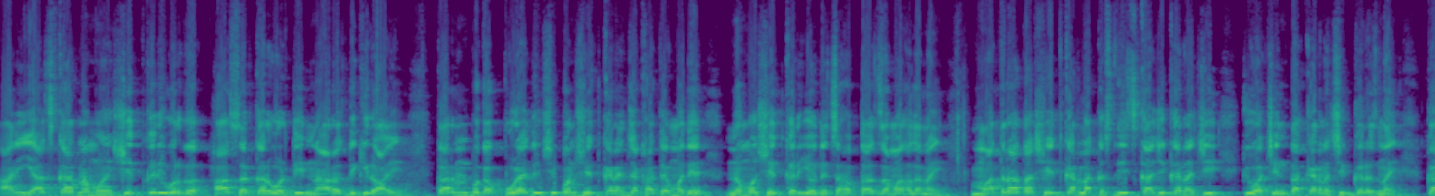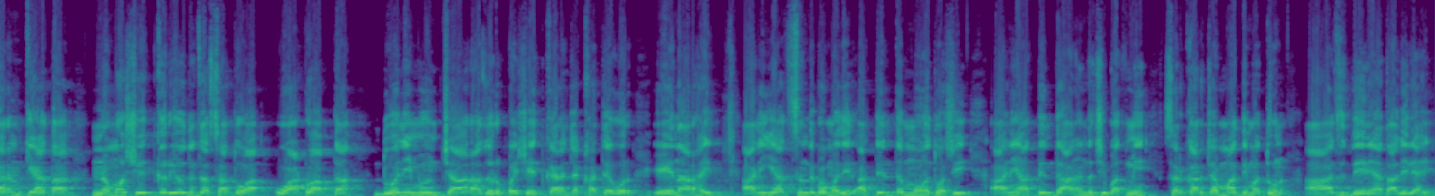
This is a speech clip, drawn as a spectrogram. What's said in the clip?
आणि याच कारणामुळे शेतकरी वर्ग हा सरकारवरती नाराज देखील आहे. कारण बघा पुळ्या दिवशी पण शेतकऱ्यांच्या खात्यामध्ये नमो शेतकरी योजनेचा हप्ता जमा झाला नाही. मात्र आता शेतकऱ्याला कसलीच काळजी करण्याची किंवा चिंता करण्याची गरज नाही. कारण की आता नमो शेतकरी योजनेचा सातवा व आठवा हप्ता दोन्ही मिळून चार हजार रुपये शेतकऱ्यांच्या खात्यावर येणार आहेत. आणि याच संदर्भामधील अत्यंत महत्त्वाची आणि अत्यंत आनंदाची बातमी सरकारच्या माध्यमातून आज देण्यात आलेली आहे.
